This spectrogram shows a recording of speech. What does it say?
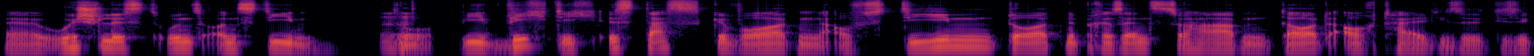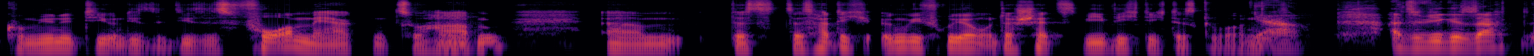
äh, Wishlist uns on Steam. Mhm. So, wie wichtig ist das geworden, auf Steam dort eine Präsenz zu haben, dort auch Teil diese, diese Community und diese, dieses Vormerken zu mhm. haben. Mhm. Ähm, das, das hatte ich irgendwie früher unterschätzt, wie wichtig das geworden ja. ist. Ja, also wie gesagt,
